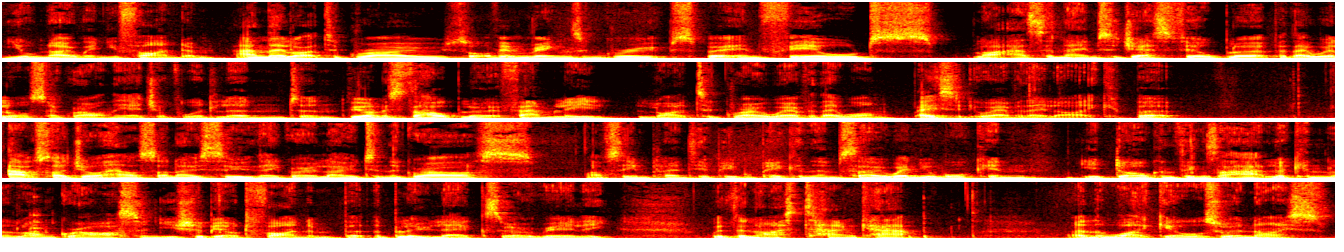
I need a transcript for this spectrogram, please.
you'll know when you find them. And they like to grow sort of in rings and groups, but in fields like as the name suggests, field blewit, but they will also grow on the edge of woodland. And to be honest, the whole blewit family like to grow wherever they want, basically wherever they like. But outside your house, I know Sue, they grow loads in the grass. I've seen plenty of people picking them. So when you're walking your dog and things like that, look in the long grass and you should be able to find them. But the blue legs are really, with the nice tan cap and the white gills, are a nice,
